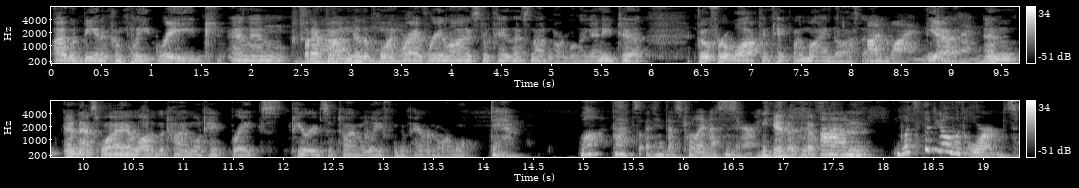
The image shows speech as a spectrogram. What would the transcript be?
I would be in a complete rage. And then, but I've gotten to the point where I've realized, okay, that's not normal. Like I need to go for a walk and take my mind off that. Unwind. Yeah, thing. and and that's why a lot of the time I'll take breaks, periods of time away from the paranormal. Damn. Well, that's I think that's totally necessary. Yeah, definitely. Um, what's the deal with orbs?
